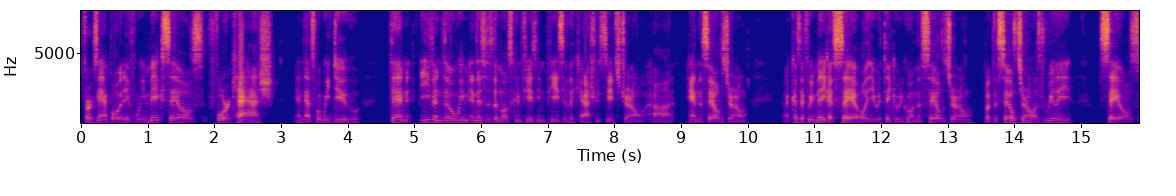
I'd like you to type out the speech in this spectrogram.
For example, if we make sales for cash, and that's what we do, then even though we, and this is the most confusing piece of the cash receipts journal uh, and the sales journal, because if we make a sale, you would think it would go in the sales journal, but the sales journal is really sales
